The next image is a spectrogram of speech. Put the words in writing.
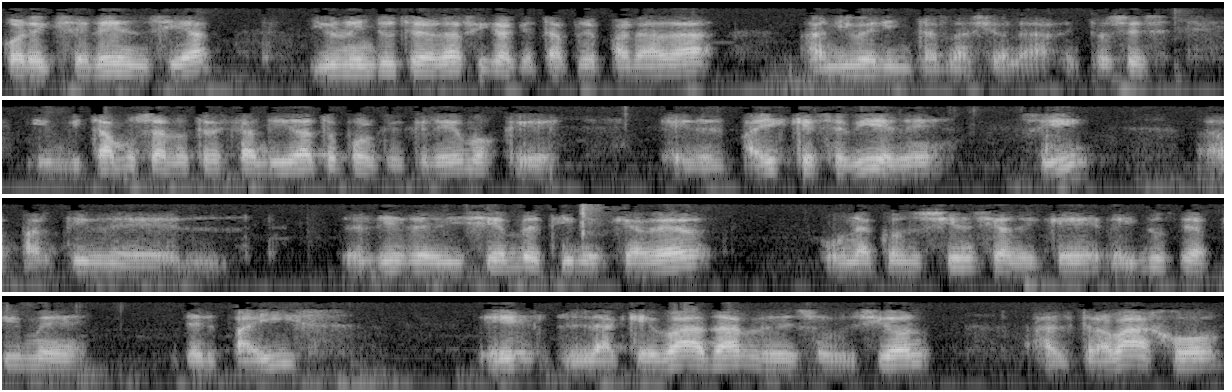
por excelencia y una industria gráfica que está preparada a nivel internacional. Entonces, invitamos a los tres candidatos porque creemos que en el país que se viene, ¿sí? A partir del, del 10 de diciembre tiene que haber una conciencia de que la industria pyme del país es la que va a darle solución al trabajo,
